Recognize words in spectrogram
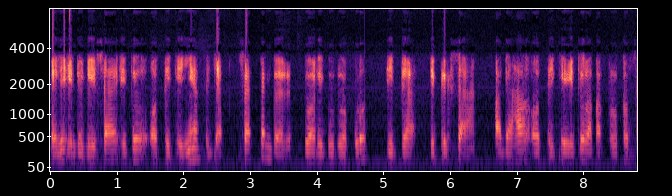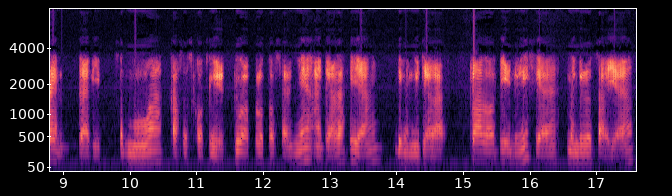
Jadi Indonesia itu OTG-nya sejak September 2020 tidak diperiksa. Padahal OTG itu 80% dari semua kasus COVID. 20 persennya adalah yang dengan gejala. Kalau di Indonesia, menurut saya,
